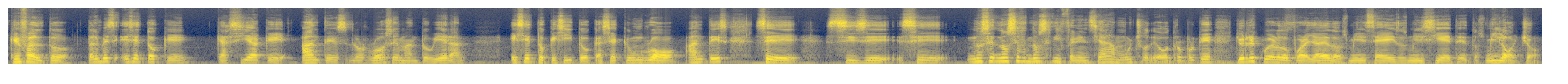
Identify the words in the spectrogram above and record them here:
¿Qué faltó? Tal vez ese toque que hacía que antes los Raw se mantuvieran ese toquecito que hacía que un Raw antes se, se, se, no, se, no, se, no se diferenciara mucho de otro. Porque yo recuerdo por allá de 2006, 2007, 2008,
